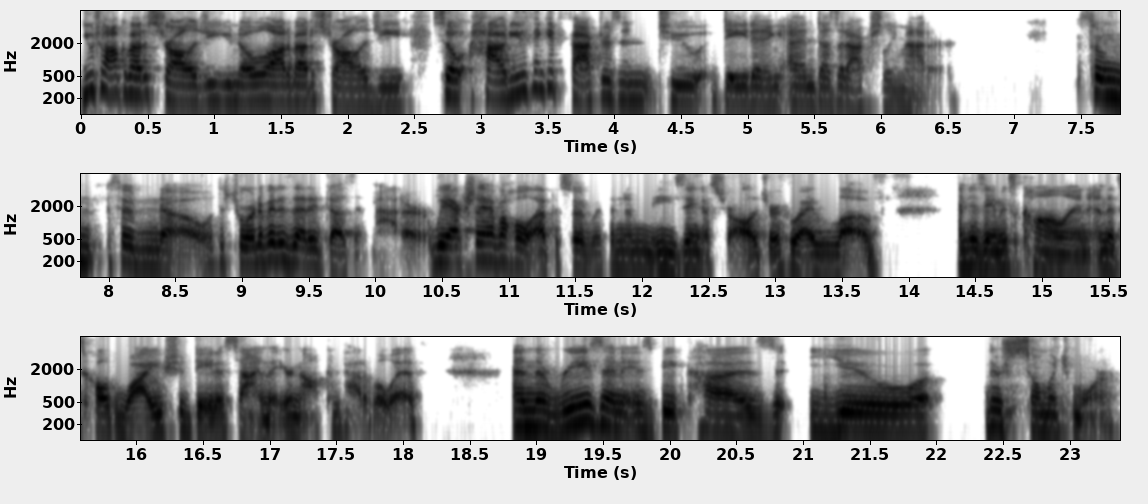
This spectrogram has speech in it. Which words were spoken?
you talk about astrology you know a lot about astrology. So how do you think it factors into dating and does it actually matter? So so no the short of it is that it doesn't matter. We actually have a whole episode with an amazing astrologer who i love and his name is colin and it's called why you should date a sign that you're not compatible with. And the reason is because you there's so much more.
